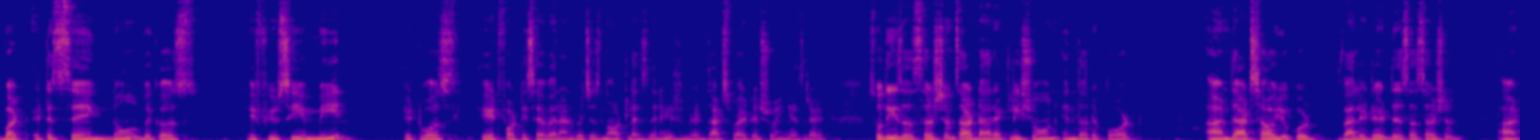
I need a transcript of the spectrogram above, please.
but it is saying no because if you see mean it was 847 and which is not less than 800 that's why it is showing as red so these assertions are directly shown in the report and that's how you could validate this assertion. And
